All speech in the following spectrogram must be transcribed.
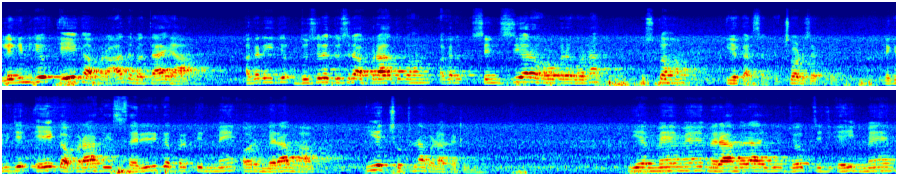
लेकिन जो एक अपराध बताया, अगर ये जो दूसरे दूसरे अपराध को हम अगर सिंसियर हो गए हो ना, उसको हम ये कर सकते, छोड़ सकते। लेकिन ये एक अपराध इस शरीर के प्रति मैं और मेरा भाव, ये छूटना बड़ा कठिन है। ये मैं मैं, मेरा मेरा, ये जो चीज़, यही मैं,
